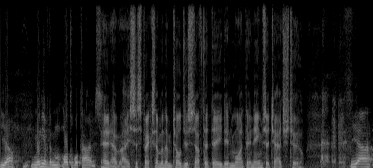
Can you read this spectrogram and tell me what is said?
yeah, many of them multiple times. And um, I suspect some of them told you stuff that they didn't want their names attached to. yeah,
